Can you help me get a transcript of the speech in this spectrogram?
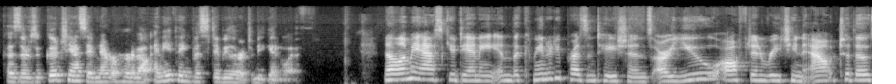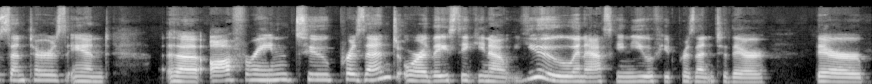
because there's a good chance they've never heard about anything vestibular to begin with. Now, let me ask you, Danny, in the community presentations, are you often reaching out to those centers and uh, offering to present, or are they seeking out you and asking you if you'd present to their their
